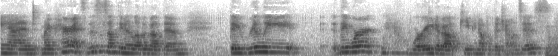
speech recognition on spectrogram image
And my parents, this is something I love about them, they really they weren't worried about keeping up with the Joneses, Mhm.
